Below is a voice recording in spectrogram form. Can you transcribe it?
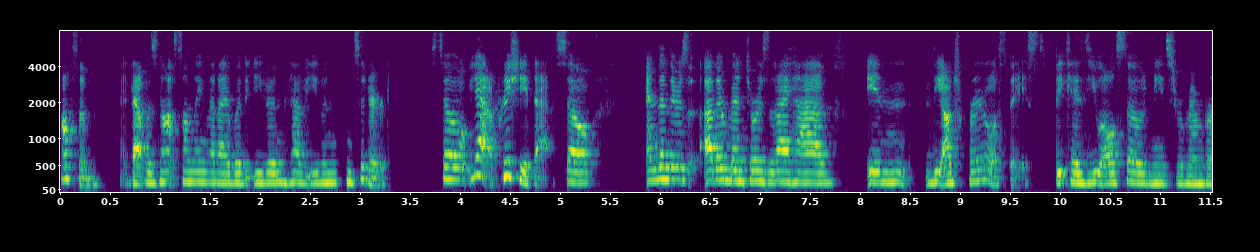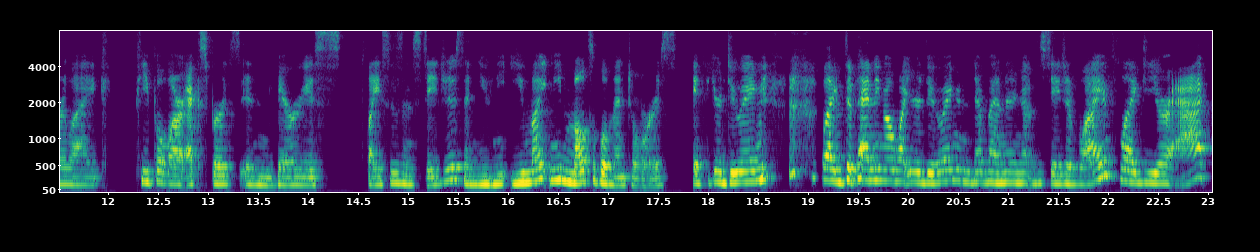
awesome. That was not something that I would even have even considered. So yeah, appreciate that. So, and then there's other mentors that I have in the entrepreneurial space because you also need to remember like people are experts in various places and stages and you need you might need multiple mentors if you're doing like depending on what you're doing and depending on the stage of life like you're at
